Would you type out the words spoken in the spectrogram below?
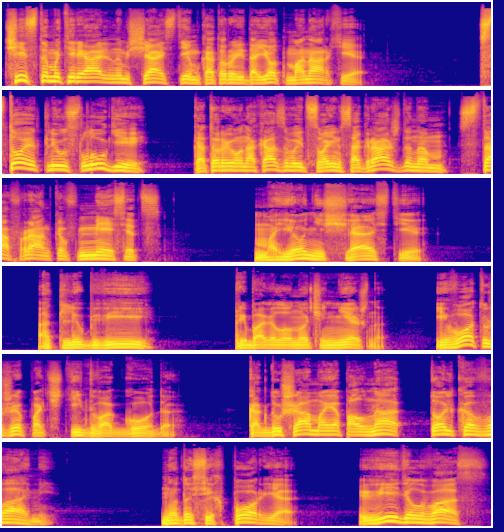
чисто материальным счастьем, которое дает монархия. Стоят ли услуги, которые он оказывает своим согражданам, 100 франков в месяц? мое несчастье от любви, прибавил он очень нежно, и вот уже почти два года, как душа моя полна только вами. Но до сих пор я видел вас,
